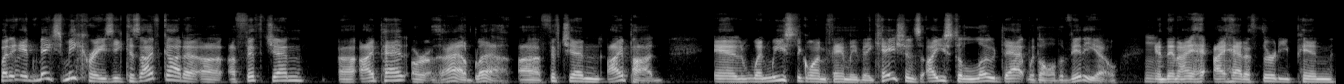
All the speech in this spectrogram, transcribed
but it, it makes me crazy because I've got a, a, a fifth gen uh, iPad or uh, blah, uh, fifth gen iPod. And when we used to go on family vacations, I used to load that with all the video, and then I I had a thirty pin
